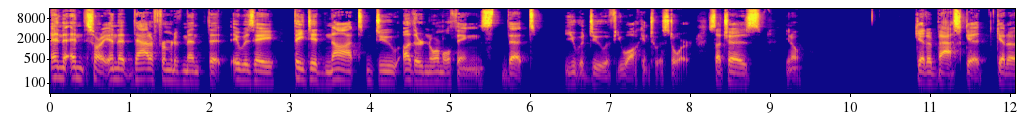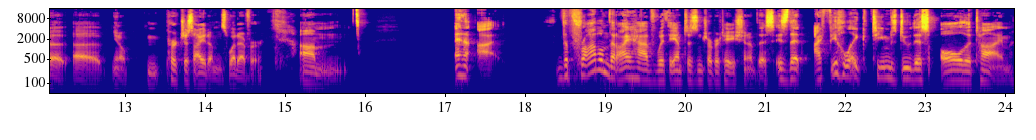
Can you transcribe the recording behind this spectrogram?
and and sorry and that that affirmative meant that it was a they did not do other normal things that you would do if you walk into a store such as you know get a basket get a, a you know purchase items whatever um and I, the problem that I have with AMTA's interpretation of this is that I feel like teams do this all the time.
